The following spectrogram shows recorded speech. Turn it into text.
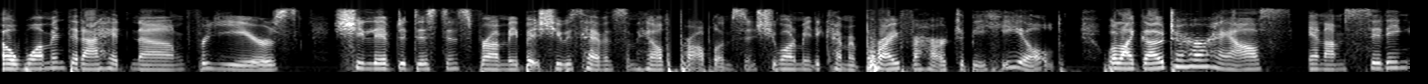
A woman that I had known for years. She lived a distance from me, but she was having some health problems and she wanted me to come and pray for her to be healed. Well, I go to her house and I'm sitting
